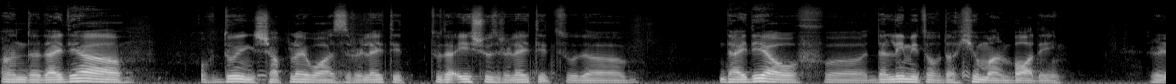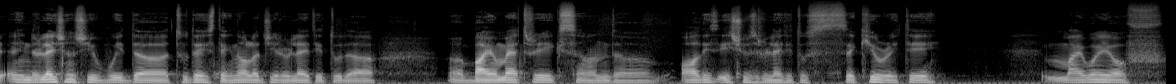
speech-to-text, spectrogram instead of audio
and uh, the idea of doing Chaplet was related to the issues related to the the idea of uh, the limit of the human body re- in relationship with today's technology related to the uh, biometrics and uh, all these issues related to security. My way of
